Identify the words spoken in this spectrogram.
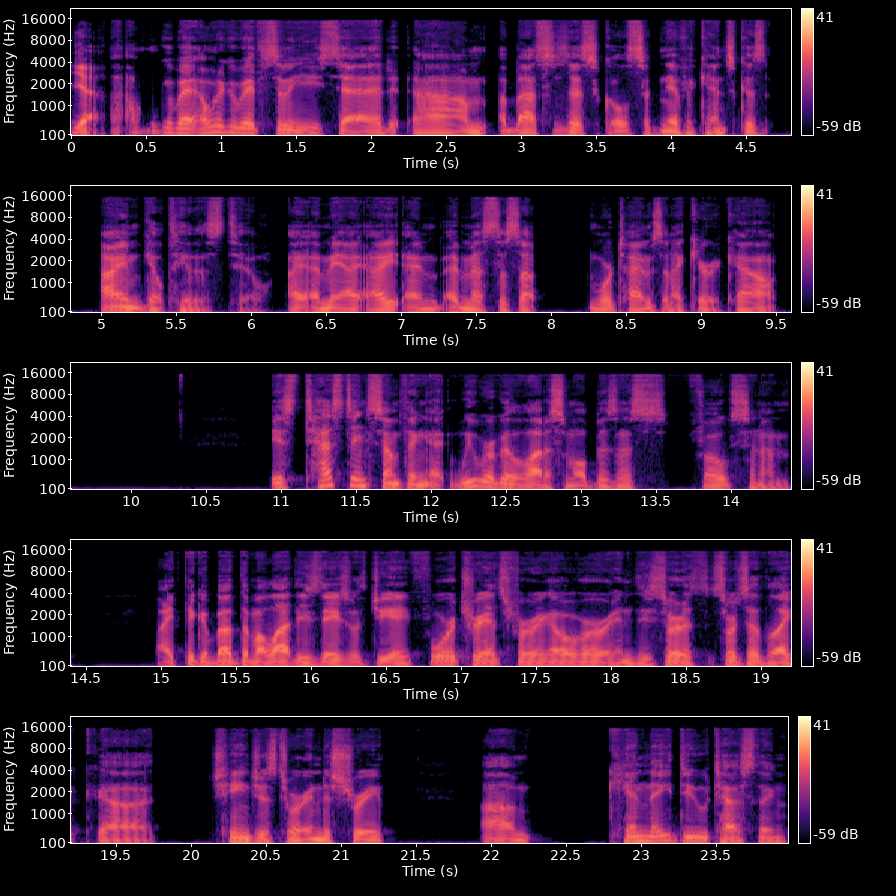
yeah, I want to go back. I want to go back to something you said um, about statistical significance because I am guilty of this too. I, I mean, I, I I messed this up more times than I care to count. Is testing something? Uh, we work with a lot of small business folks, and I'm I think about them a lot these days with GA4 transferring over and these sort of sorts of like uh, changes to our industry. Um, can they do testing?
